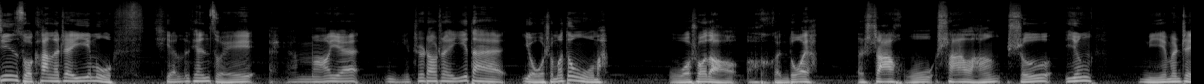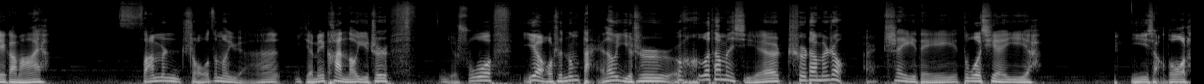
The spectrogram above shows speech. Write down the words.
金锁看了这一幕，舔了舔嘴：“哎呀，毛爷，你知道这一带有什么动物吗？”我说道：“很多呀，沙狐、沙狼、蛇、鹰。你问这干嘛呀？咱们走这么远也没看到一只。你说，要是能逮到一只，喝他们血，吃他们肉，哎，这得多惬意呀！你想多了，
